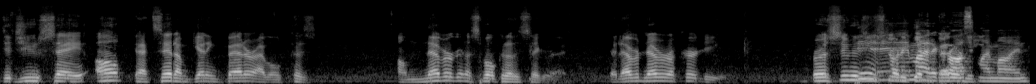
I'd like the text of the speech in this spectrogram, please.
did you say, "Oh, that's it. I'm getting better. I will," because I'm never gonna smoke another cigarette. That ever never occurred to you, or as soon as you yeah, started it might getting have better, crossed did- my mind.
